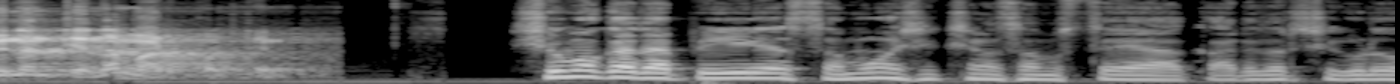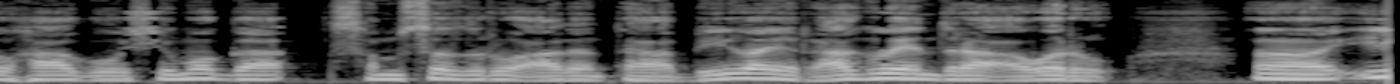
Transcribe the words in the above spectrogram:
ವಿನಂತಿಯನ್ನ ಮಾಡ್ಕೊಳ್ತೇನೆ. ಶಿವಮೊಗ್ಗದ ಪಿ ಎಸ್ ಸಮೂಹ ಶಿಕ್ಷಣ ಸಂಸ್ಥೆಯ ಕಾರ್ಯದರ್ಶಿಗಳು ಹಾಗೂ ಶಿವಮೊಗ್ಗ ಸಂಸದರು ಆದಂತಹ ಬಿ ವೈ ರಾಘವೇಂದ್ರ ಅವರು ಈ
